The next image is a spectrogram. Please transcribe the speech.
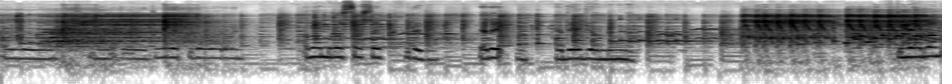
Allah Allah. Küfür ettiriyorlar beni. Ama ben burası tarzda küfür ediyorum. Ya da etmiyorum. Ya da ediyorum bilmiyorum. Duvardan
